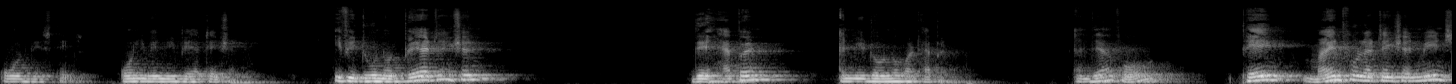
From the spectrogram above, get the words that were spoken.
all these things, only when we pay attention. If we do not pay attention, they happen and we don't know what happened. And therefore, paying mindful attention means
